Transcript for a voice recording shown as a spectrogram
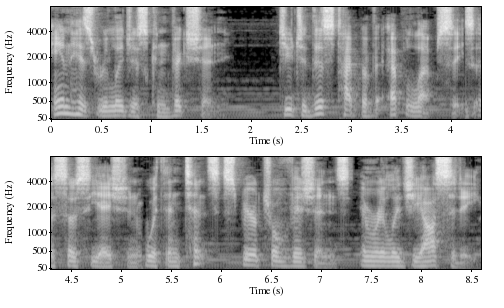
and his religious conviction, due to this type of epilepsy's association with intense spiritual visions and religiosity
